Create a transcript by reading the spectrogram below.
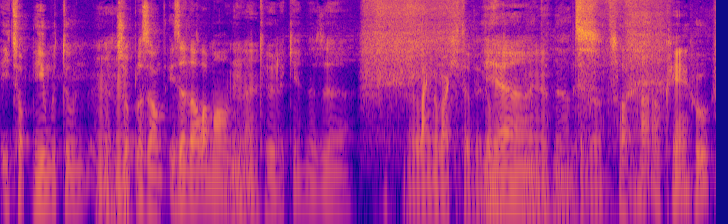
iets opnieuw moet doen, Mhm. zo plezant is dat allemaal niet Nee. natuurlijk. Hè. Dus, eh, Lang wachten vooral. Ja, inderdaad. Oké, goed.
